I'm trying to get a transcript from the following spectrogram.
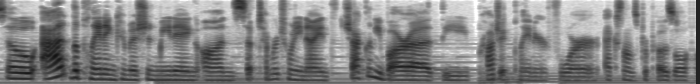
So, at the Planning Commission meeting on September 29th, Jacqueline Ibarra, the project planner for Exxon's proposal,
